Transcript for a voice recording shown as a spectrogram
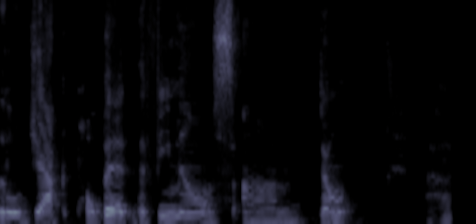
little Jack pulpit. The females um, don't. Uh,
